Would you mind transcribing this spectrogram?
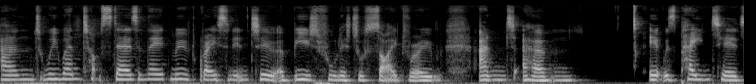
And we went upstairs, and they had moved Grayson into a beautiful little side room, and um, it was painted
